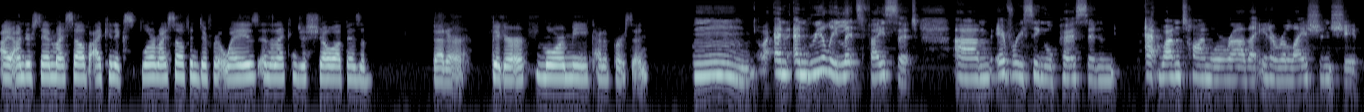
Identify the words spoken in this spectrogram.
I understand myself. I can explore myself in different ways, and then I can just show up as a better, bigger, more me kind of person. Mm. And and really, let's face it, um, every single person at one time or rather in a relationship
